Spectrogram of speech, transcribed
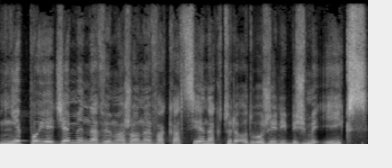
Nie pojedziemy na wymarzone wakacje, na które odłożylibyśmy X,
